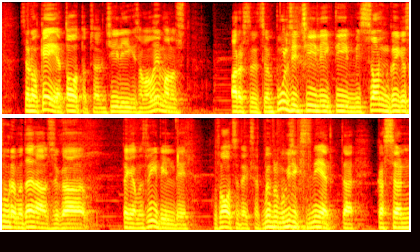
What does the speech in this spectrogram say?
see on okei okay,, et ootab seal G-liigis oma võimalust, arvestades, et see on Pulsi G-liig tiim, mis on kõige suurema tõenäosusega tegemas rebuild'i, kus otsetakse, et võib-olla ma küsiks siis nii, et kas see on,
